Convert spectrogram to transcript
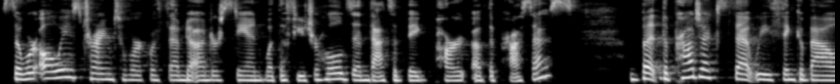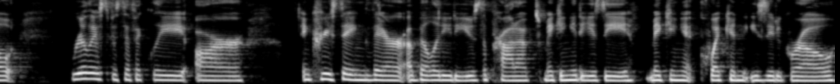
So we're always trying to work with them to understand what the future holds, and that's a big part of the process. But the projects that we think about really specifically are increasing their ability to use the product, making it easy, making it quick and easy to grow,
